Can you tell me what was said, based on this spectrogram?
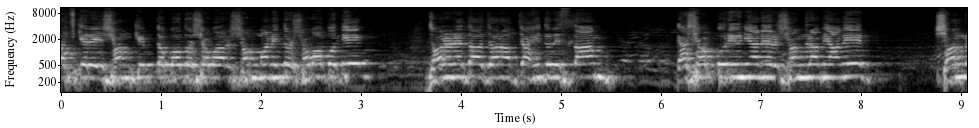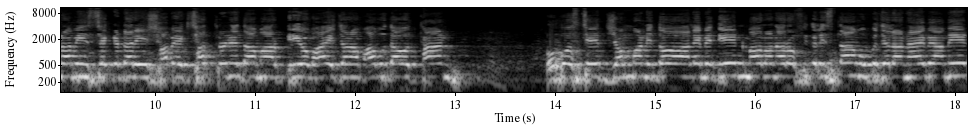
আজকের এই সংক্ষিপ্ত পথসভার সম্মানিত সভাপতি, জননেতা জনাব জাহিদুল ইসলাম, কেশবপুর ইউনিয়নের সংগ্রামী আমির, সংগ্রামী সেক্রেটারি সাবেক ছাত্রনেতা আমার প্রিয় ভাই জনাব আবু দাউদ খান উপস্থিত সম্মানিত আলেমেদিন মাওলানা রফিকুল ইসলাম উপজেলা নায়েবে আমির,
